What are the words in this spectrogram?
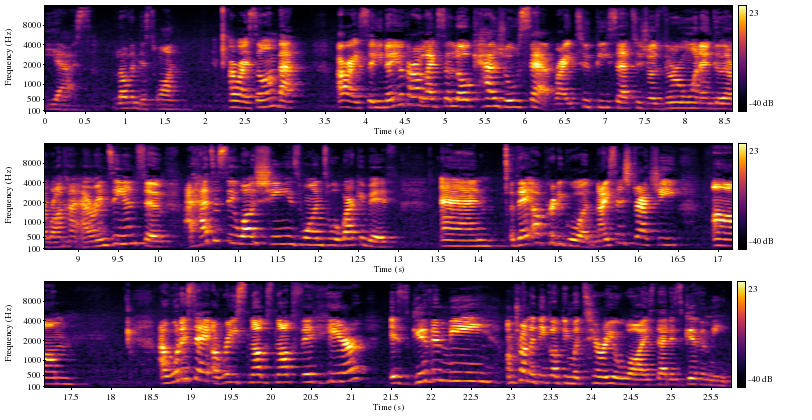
Yes, loving this one. All right, so I'm back all right so you know your girl likes a little casual set right two-piece set to just throw on and go and run her errands in so i had to see what shein's ones were working with and they are pretty good nice and stretchy um i wouldn't say a really snug snug fit here. It's giving me i'm trying to think of the material wise that it's giving me.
